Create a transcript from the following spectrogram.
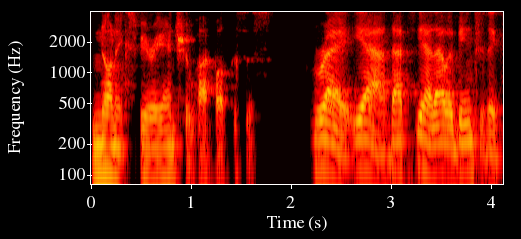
non-experiential hypothesis. Right. Yeah. That's yeah. That would be interesting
